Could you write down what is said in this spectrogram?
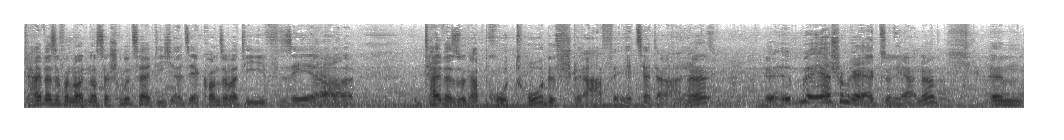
teilweise von Leuten aus der Schulzeit, die ich als sehr konservativ, sehr teilweise sogar pro Todesstrafe etc. Ne? Äh, eher schon reaktionär. Ne? Ähm,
